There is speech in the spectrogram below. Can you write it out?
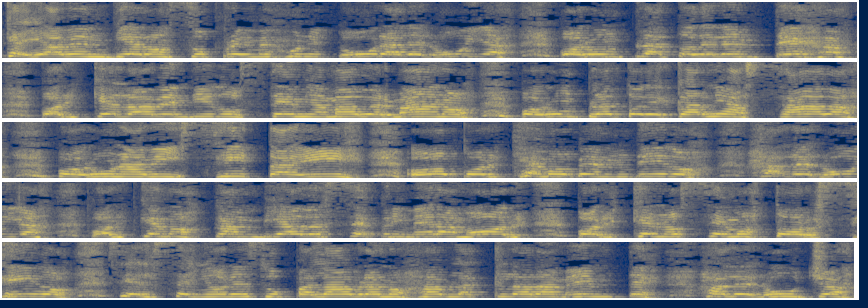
que ya vendieron su primogenitura, aleluya, por un plato de lentejas. porque lo ha vendido usted, mi amado hermano? Por un plato de carne asada, por una visita ahí. Oh, porque hemos vendido, aleluya, porque hemos cambiado ese primer amor, porque nos hemos torcido. Si el Señor en su palabra nos habla claramente, aleluya,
